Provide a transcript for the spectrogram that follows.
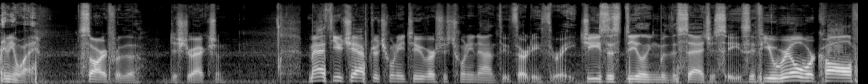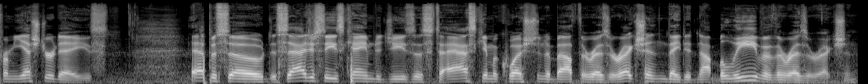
Anyway, sorry for the distraction. Matthew chapter 22, verses 29 through 33. Jesus dealing with the Sadducees. If you will recall from yesterday's episode, the Sadducees came to Jesus to ask him a question about the resurrection. They did not believe in the resurrection.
